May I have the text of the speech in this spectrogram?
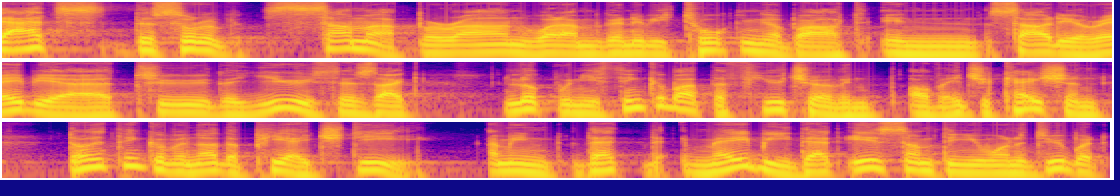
that's the sort of sum up around what I'm going to be talking about in Saudi Arabia to the youth is like, look, when you think about the future of, of education, don't think of another PhD. I mean, that maybe that is something you want to do, but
